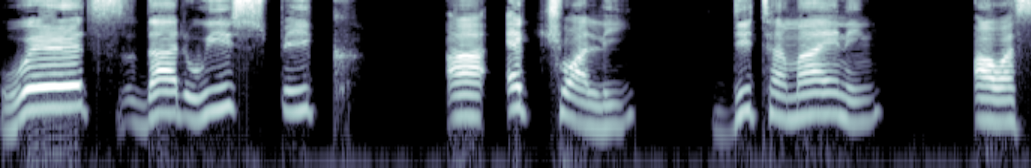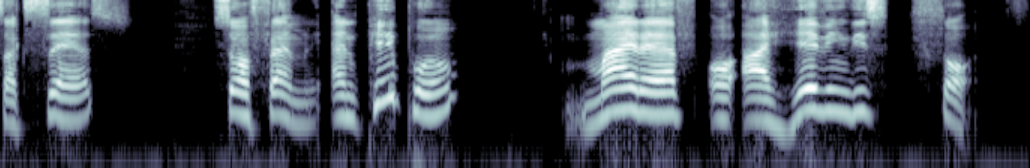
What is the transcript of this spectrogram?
words that we speak are actually determining our success. So, family and people might have or are having these thoughts,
